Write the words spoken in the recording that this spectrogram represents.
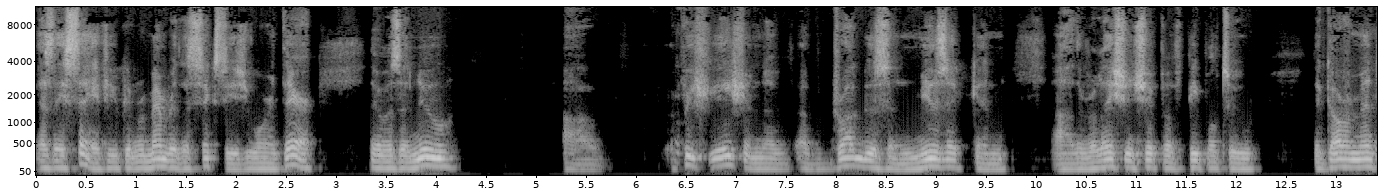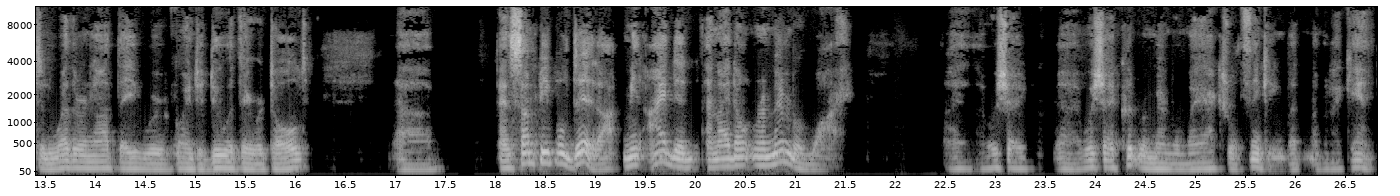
as they say, if you can remember the 60s, you weren't there. There was a new uh, appreciation of, of drugs and music and uh, the relationship of people to the government and whether or not they were going to do what they were told. Uh, and some people did. I mean, I did, and I don't remember why. I, I wish I, uh, wish I could remember my actual thinking, but but I can't.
